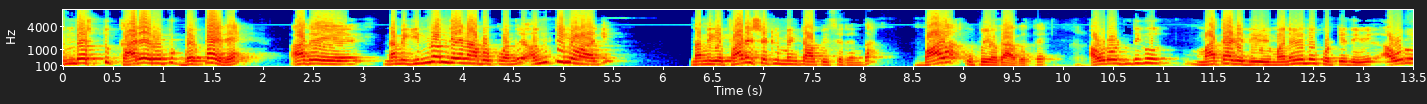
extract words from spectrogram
ಒಂದಷ್ಟು ಕಾರ್ಯರೂಪಕ್ಕೆ ಬರ್ತಾ ಇದೆ. ಆದ್ರೆ ನಮಗೆ ಇನ್ನೊಂದೇನಾಗಬೇಕು ಅಂದ್ರೆ ಅಂತಿಮವಾಗಿ ನಮಗೆ ಫಾರೆಸ್ಟ್ ಸೆಟಲ್ಮೆಂಟ್ ಆಫೀಸರಿಂದ ಬಹಳ ಉಪಯೋಗ ಆಗುತ್ತೆ. ಅವರೊಂದಿಗೂ ಮಾತಾಡಿದ್ದೀವಿ ಮನವಿನೂ ಕೊಟ್ಟಿದ್ದೀವಿ. ಅವರು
